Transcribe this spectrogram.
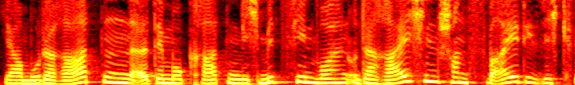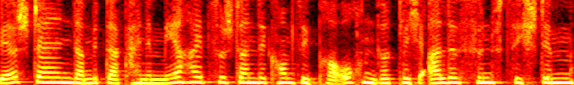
ja, moderaten äh, Demokraten nicht mitziehen wollen. Und da reichen schon zwei, die sich querstellen, damit da keine Mehrheit zustande kommt. Sie brauchen wirklich alle 50 Stimmen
